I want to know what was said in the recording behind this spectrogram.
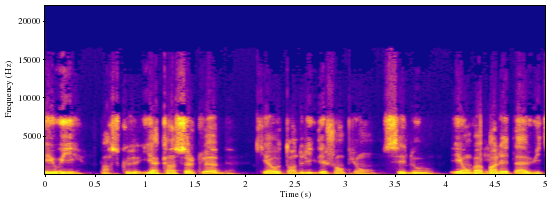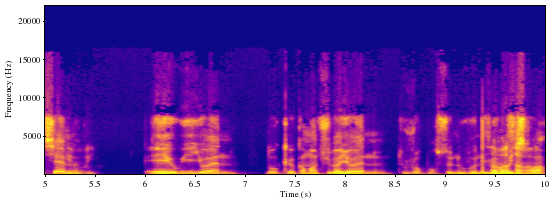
Et oui, parce qu'il n'y a qu'un seul club qui a autant de Ligue des Champions, c'est nous. Et on va Et parler de la huitième. Et oui. Et oui, Johan. Donc, euh, comment tu vas, Johan? Toujours pour ce nouveau numéro ça va, histoire.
